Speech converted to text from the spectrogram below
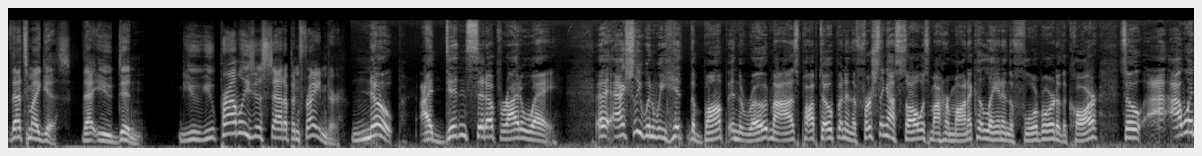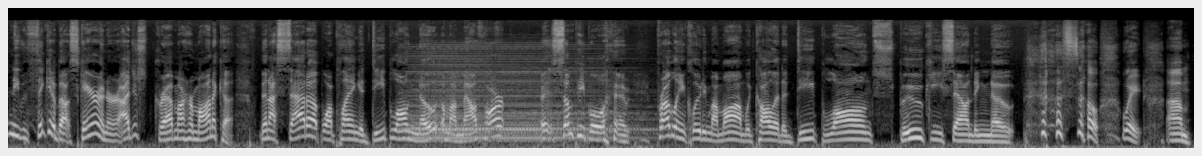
That's my guess. That you didn't. You you probably just sat up and frightened her. Nope. I didn't sit up right away. Uh, actually, when we hit the bump in the road, my eyes popped open, and the first thing I saw was my harmonica laying in the floorboard of the car. So I, I wasn't even thinking about scaring her. I just grabbed my harmonica. Then I sat up while playing a deep, long note on my mouth harp. Uh, some people. Probably including my mom would call it a deep, long, spooky sounding note. so, wait, um,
